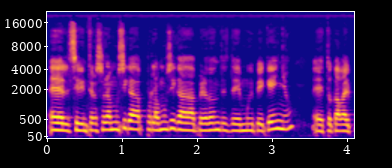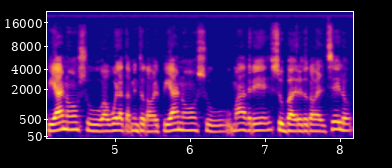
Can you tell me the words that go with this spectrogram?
él se le interesó la música, por la música perdón, desde muy pequeño. Eh, tocaba el piano, su abuela también tocaba el piano, su madre, su padre tocaba el cello,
